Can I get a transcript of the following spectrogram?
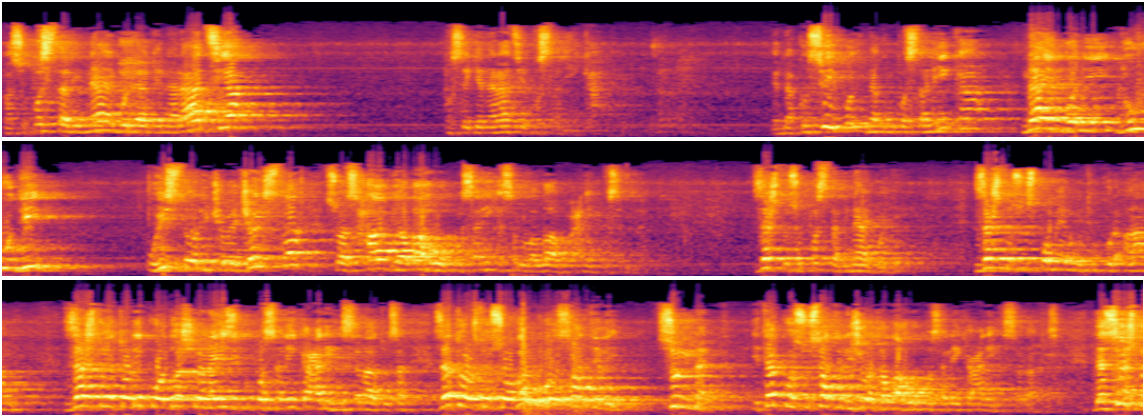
Pa su postali najbolja generacija, posle generacije poslanika. Jer nakon svih, nakon poslanika, najbolji ljudi u istoriji čovečanstva su ashabi Allahu poslanika sallallahu alaihi wa sallam. Zašto su postali najbolji? Zašto su spomenuti u Kur'anu? Zašto je toliko došlo na jeziku poslanika alaihi salatu sallam? Zato što su ovako shvatili sunnet i tako su shvatili život Allahu poslanika alaihi salatu sallam. Da sve što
